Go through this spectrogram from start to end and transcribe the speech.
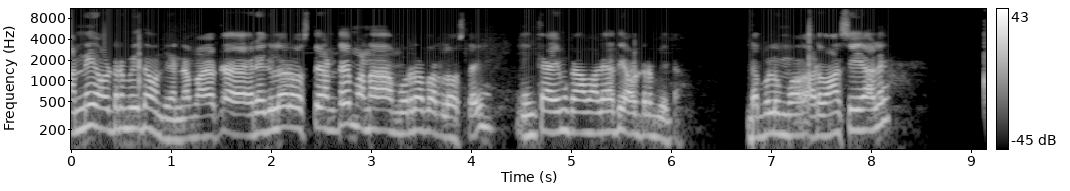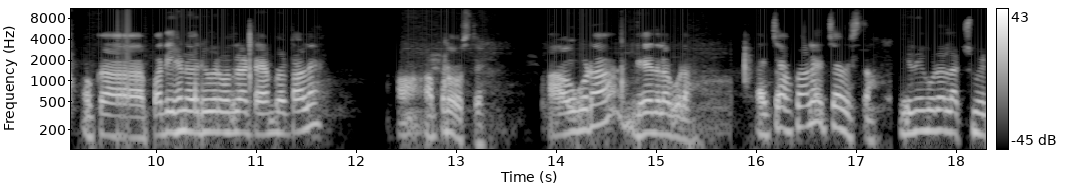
అన్ని ఆర్డర్ మీద ఉంది అండి మాకు రెగ్యులర్ వస్తే అంటే మన ముర్రాబర్లు వస్తాయి. ఇంకా ఏం కావాలి అది ఆర్డర్ మీద. డబ్బులు అడ్వాన్స్ ఇవ్వాలి ఒక పదిహేను ఇరవై రోజుల టైం పెట్టాలి. అప్పుడు వస్తాయి. ఆవు కూడా గేదెలు కూడా. హెచ్ఎఫ్ కావాలి హెచ్ఎఫ్ ఇస్తాం. ఇది కూడా లక్ష్మి.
